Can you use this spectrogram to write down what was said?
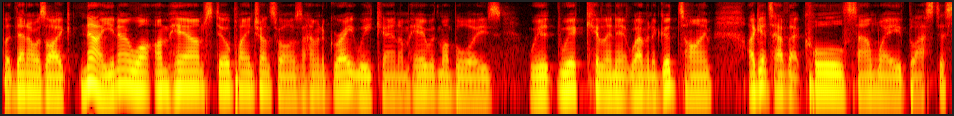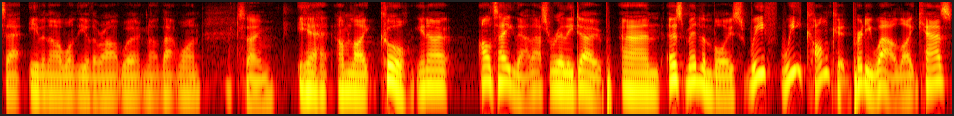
But then I was like, no, you know what? I'm here. I'm still playing Transformers. I'm having a great weekend. I'm here with my boys. We're we're killing it. We're having a good time. I get to have that cool Soundwave blaster set, even though I want the other artwork, not that one. Same. Yeah, I'm like, cool. You know, I'll take that. That's really dope. And us Midland boys, we we conquered pretty well. Like Kaz,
